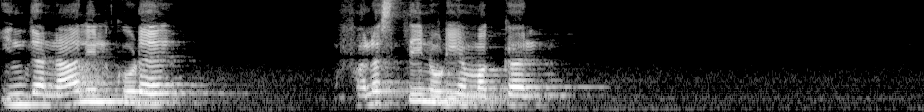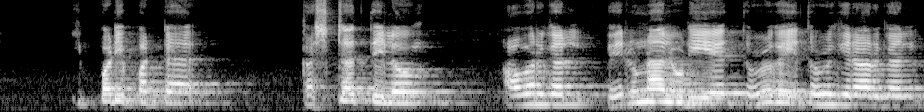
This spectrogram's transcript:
இந்த நாளில் கூட ஃபலஸ்தீனுடைய மக்கள் இப்படிப்பட்ட கஷ்டத்திலும் அவர்கள் பெருநாளுடைய தொழுகை தொழுகிறார்கள்.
